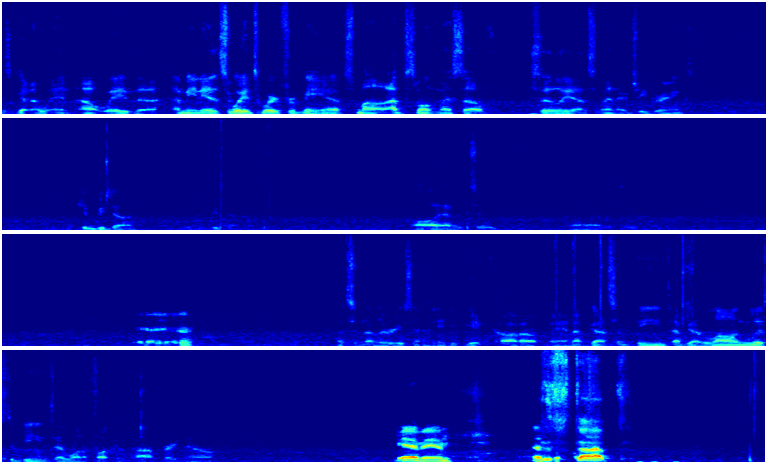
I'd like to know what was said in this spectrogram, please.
Is gonna win outweigh the. I mean, it's the way it's worked for me. I've. I've smoked myself silly on some energy drinks. It can be done. It can be done. All attitude. All attitude. Yeah, yeah. That's another reason I need to get caught up, man. I've got some beans. I've got a long list of beans I want to fucking pop right now. Yeah, man. I That's just stopped.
